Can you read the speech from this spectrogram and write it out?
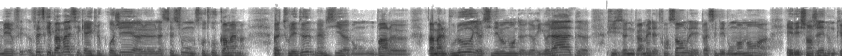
mais au fait, ce qui est pas mal, c'est qu'avec le projet, euh, l'association, on se retrouve quand même euh, tous les deux, même si euh, bon, on parle euh, pas mal boulot. Il y a aussi des moments de, de rigolade. Puis ça nous permet d'être ensemble et passer des bons moments. et d'échanger. Donc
